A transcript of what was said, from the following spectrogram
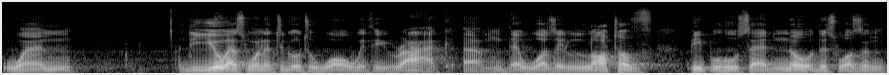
when the U.S. wanted to go to war with Iraq, um, there was a lot of people who said, no, this wasn't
